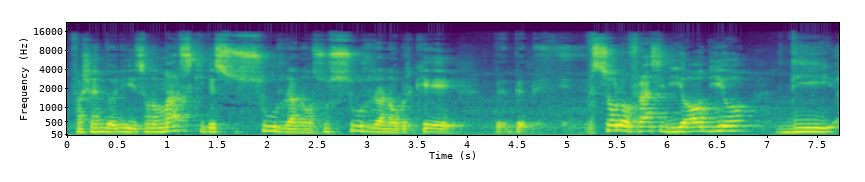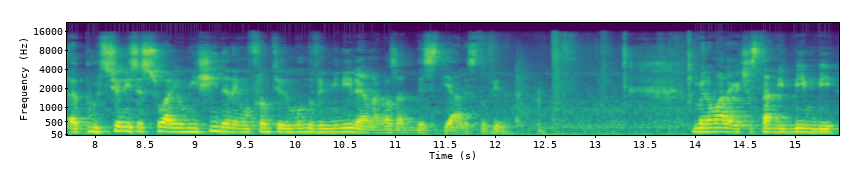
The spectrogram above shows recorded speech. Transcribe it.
facendoli... sono maschi che sussurrano, sussurrano perché solo frasi di odio, di uh, pulsioni sessuali omicide nei confronti del mondo femminile è una cosa bestiale sto film. Meno male che ci stanno i bimbi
